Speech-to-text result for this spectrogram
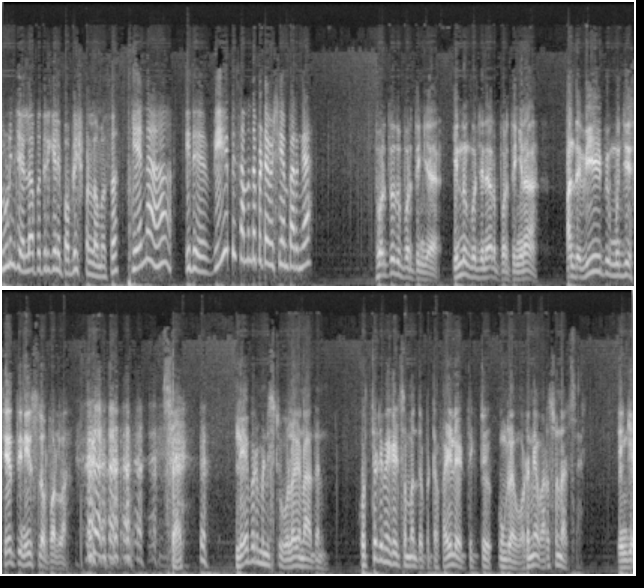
துணிஞ்சு எல்லா பத்திரிகையிலும் பப்ளிஷ் பண்ணலாமா சார் ஏன்னா இது விஐபி சம்பந்தப்பட்ட விஷயம் பாருங்க. பொறுத்தது பொறுத்தீங்க. இன்னும் கொஞ்ச நேரம் பொறுத்தீங்கன்னா அந்த விஐபி முஞ்சி சேர்த்து நியூஸ்ல போடலாம். சார் லேபர் மினிஸ்டர் உலகநாதன் கொத்தடிமைகள் சம்பந்தப்பட்ட ஃபைல் எடுத்துக்கிட்டு உங்களை உடனே வர சொன்னார் சார் எங்க?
